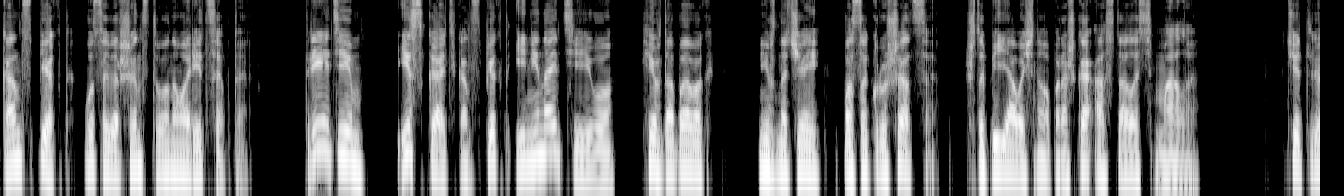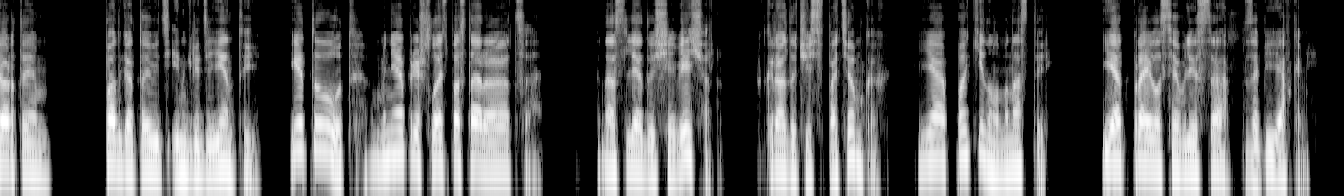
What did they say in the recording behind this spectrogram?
конспект усовершенствованного рецепта. Третьим — искать конспект и не найти его, и вдобавок невзначай посокрушаться, что пиявочного порошка осталось мало. Четвертым — подготовить ингредиенты. И тут мне пришлось постараться. На следующий вечер, крадучись в потемках, я покинул монастырь и отправился в леса за пиявками.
